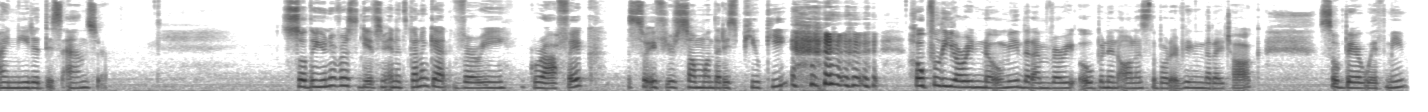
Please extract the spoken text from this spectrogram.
I needed this answer. So the universe gives me, and it's gonna get very graphic. So if you're someone that is pukey, hopefully you already know me that I'm very open and honest about everything that I talk. So bear with me.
